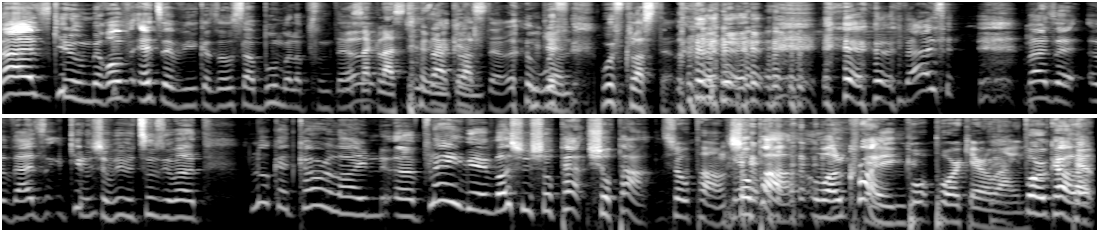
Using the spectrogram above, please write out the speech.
ואז כאילו מרוב עצב היא כזה עושה בום על הפסנתר, עושה cluster, עושה כן. cluster, כן. with- with ואז, ואז, ואז כאילו שומעים את סוזי אומרת, look at Caroline uh, playing uh, משהו שופן, שופן, שופן. שופן, while crying. Poor- Poor Caroline. poor Caroline.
